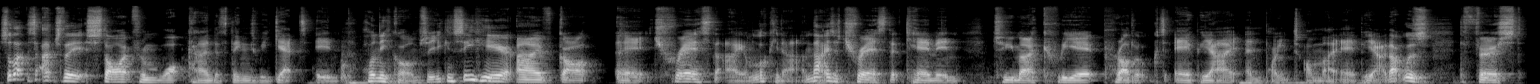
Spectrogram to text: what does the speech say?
So let's actually start from what kind of things we get in Honeycomb. So you can see here I've got a trace that I am looking at, and that is a trace that came in to my create product API endpoint on my API. That was the first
